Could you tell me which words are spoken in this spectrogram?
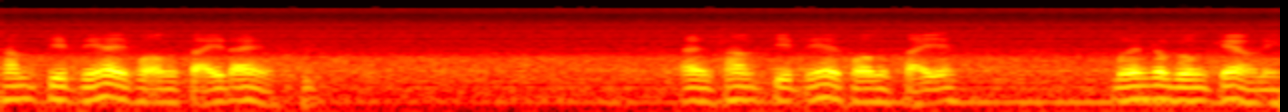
ทำจิตนี้ให้ผ่องใสได้ทำจิตนี้ให้ผ่องใส เหมือนกับดวงแก้วนี่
